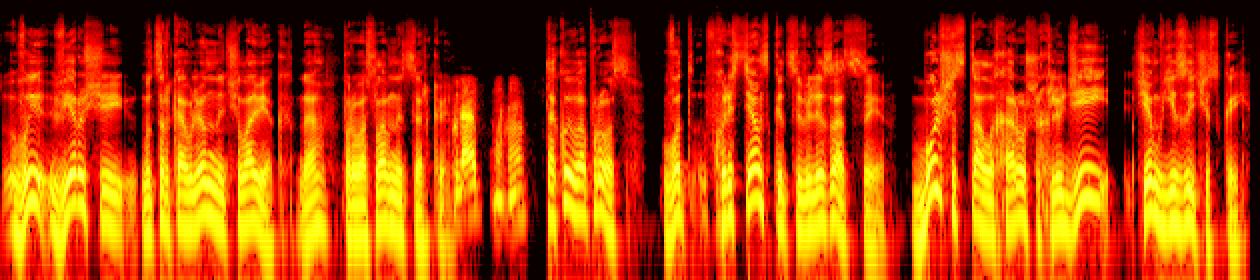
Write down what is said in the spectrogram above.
вы верующий, воцерковленный человек, да, в православной церкви. Да. Такой вопрос. Вот в христианской цивилизации больше стало хороших людей, чем в языческой?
